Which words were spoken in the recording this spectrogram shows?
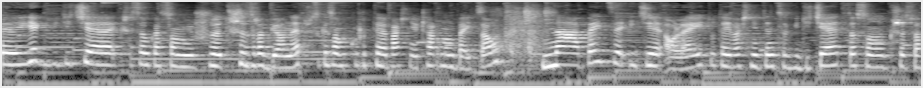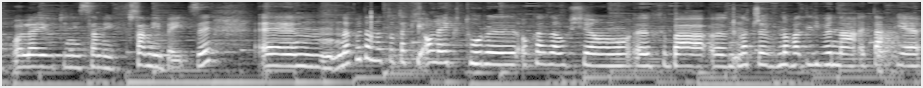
Y, Jak widzicie, krzesełka są już y, trzy zrobione. Wszystkie są pokryte właśnie czarną bejcą. Na bejce idzie olej. Tutaj właśnie ten, co widzicie, to są krzesła w oleju, ten jest samej, w samej bejcy. Napytam, no to taki olej, który okazał się chyba, znaczy wadliwy na etapie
